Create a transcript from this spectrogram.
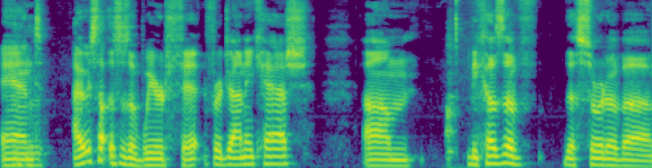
and mm-hmm. I always thought this was a weird fit for Johnny Cash, um, because of the sort of uh,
